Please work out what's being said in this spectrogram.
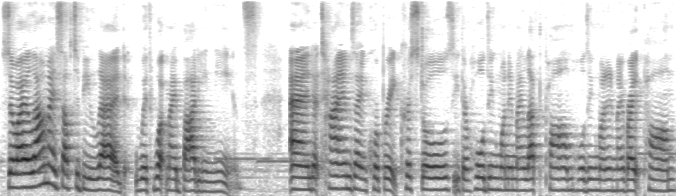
So I allow myself to be led with what my body needs. And at times I incorporate crystals, either holding one in my left palm, holding one in my right palm.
